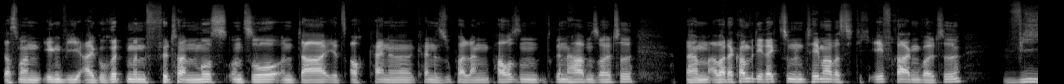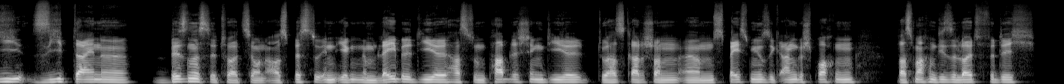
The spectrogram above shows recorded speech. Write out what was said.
dass man irgendwie Algorithmen füttern muss und so und da jetzt auch keine, keine super langen Pausen drin haben sollte. Ähm, aber da kommen wir direkt zu einem Thema, was ich dich eh fragen wollte. Wie sieht deine Business-Situation aus? Bist du in irgendeinem Label-Deal? Hast du einen Publishing-Deal? Du hast gerade schon ähm, Space Music angesprochen. Was machen diese Leute für dich?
